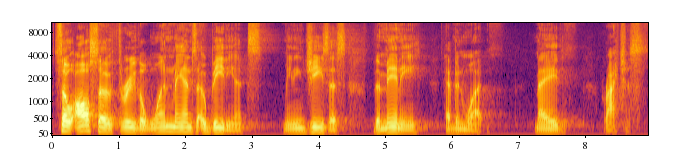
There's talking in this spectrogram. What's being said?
so also through the one man's obedience, meaning Jesus, the many have been what? Made righteous.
